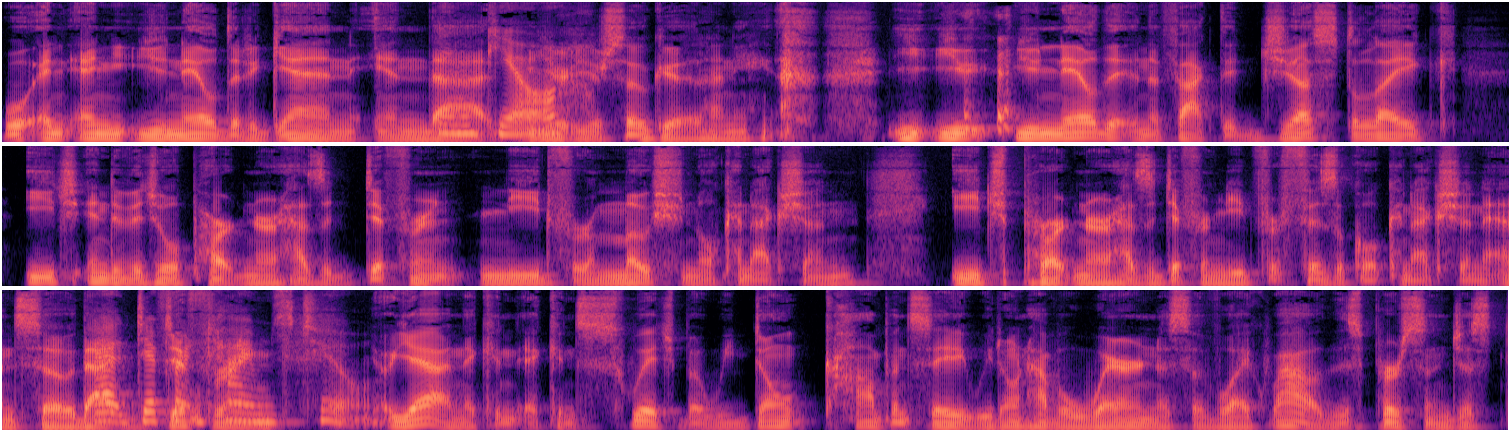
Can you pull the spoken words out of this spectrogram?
Well, and, and you nailed it again in that Thank you. are you're so good, honey. you, you you nailed it in the fact that just like each individual partner has a different need for emotional connection, each partner has a different need for physical connection, and so that At different times too. Yeah, and it can it can switch, but we don't compensate. We don't have awareness of like, wow, this person just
